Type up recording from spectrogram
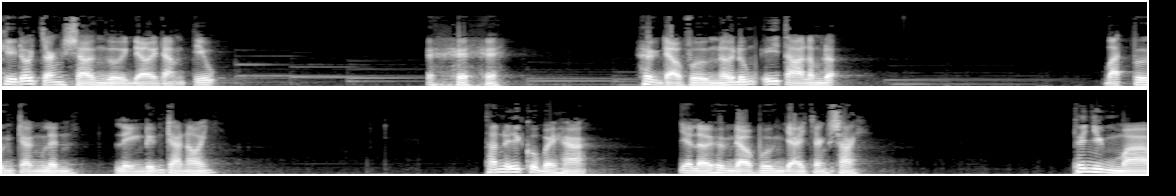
Khi đó chẳng sợ người đời đàm tiếu. Hưng đạo vương nói đúng ý ta lắm đó. Bạch vương Trần Linh liền đứng ra nói. Thánh ý của bệ hạ Và lời hưng đạo vương dạy chẳng sai. Thế nhưng mà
